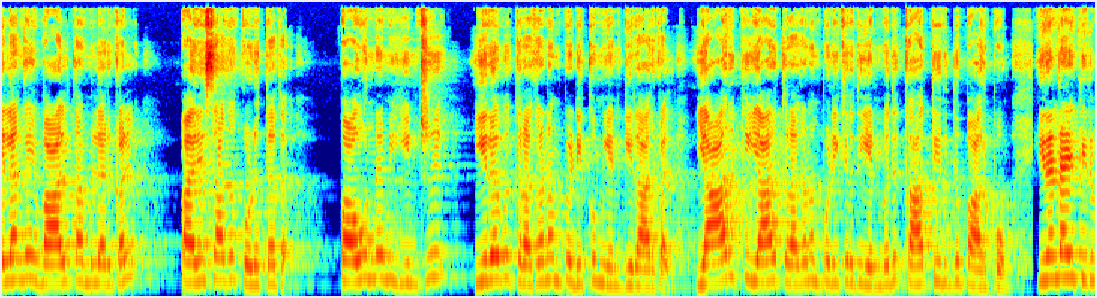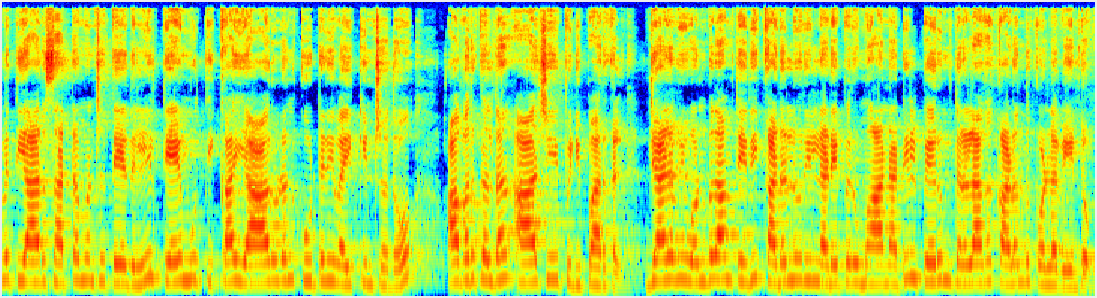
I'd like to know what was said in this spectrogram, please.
இலங்கை வாழ் தமிழர்கள் பரிசாக கொடுத்தது. பௌர்ணமி இன்று இரவு கிரகணம் பிடிக்கும் என்கிறார்கள். யாருக்கு யார் கிரகணம் பிடிக்கிறது என்பது காத்திருந்து பார்ப்போம். இரண்டாயிரத்தி இருபத்தி ஆறு சட்டமன்ற தேர்தலில் தேமுதிக யாருடன் கூட்டணி வைக்கின்றதோ அவர்கள்தான் ஆட்சியை பிடிப்பார்கள். ஜனவரி ஒன்பதாம் தேதி கடலூரில் நடைபெறும் மாநாட்டில் பெரும் திரளாக கலந்து கொள்ள வேண்டும்.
